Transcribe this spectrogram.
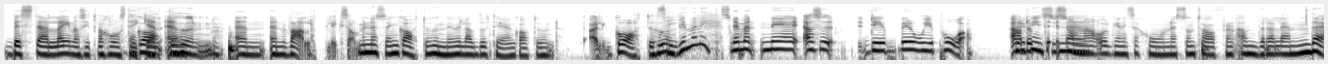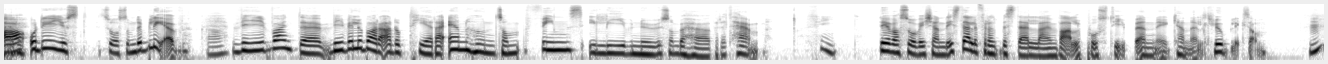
beställa inom situationstecken en, en, en valp liksom. Men alltså en gatuhund, ni vill adoptera en gatuhund. Gatuhund. Säger man inte så? Nej men nej, alltså det beror ju på. För det finns ju sådana organisationer som tar från andra länder. Ja, och det är just så som det blev. Ja. Vi, var inte, vi ville bara adoptera en hund som finns i liv nu som behöver ett hem. Fint. Det var så vi kände, istället för att beställa en valp hos typ en kennelklubb liksom. Mm.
